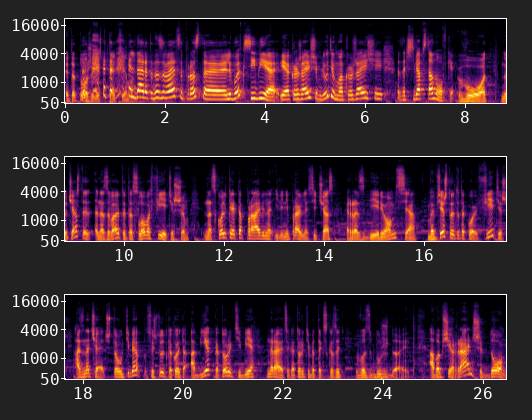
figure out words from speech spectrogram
Это тоже есть Это, такая тема. Эльдар, это называется просто любовь к себе и окружающим людям, и окружающей, значит, себя обстановке. Вот. Но часто называют это слово фетишем. Насколько это правильно или неправильно, сейчас разберемся. Вообще, что это такое? Фетиш означает, что у тебя существует какой-то объект, который тебе нравится, который тебя, так сказать, возбуждает. А вообще раньше, до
